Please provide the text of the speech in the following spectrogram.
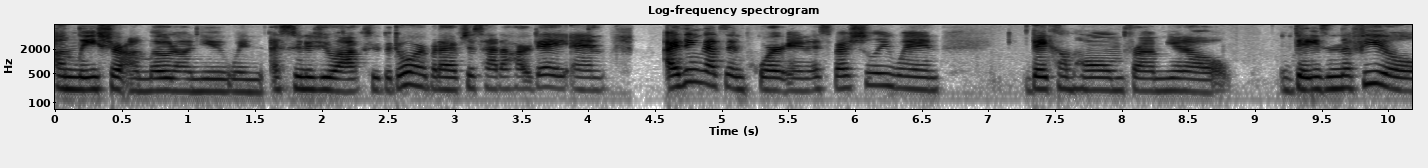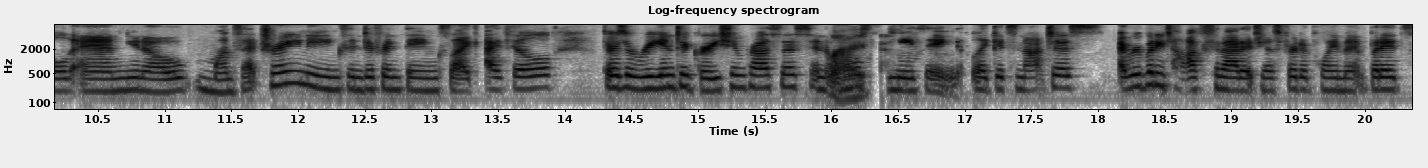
unleash or unload on you when as soon as you walk through the door, but I've just had a hard day. And I think that's important, especially when they come home from, you know, days in the field and, you know, months at trainings and different things. Like I feel there's a reintegration process in almost anything. Like it's not just everybody talks about it just for deployment, but it's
